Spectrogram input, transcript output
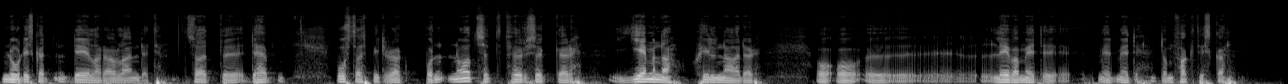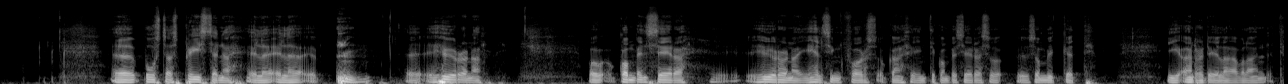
nordiska delar av landet. Så att det här bostadsbidrag på något sätt försöker jämna skillnader och, och uh, leva med, eh, med, med de faktiska uh, bostadspriserna eller, eller uh, hyrorna och kompensera hyrorna i Helsingfors och kanske inte kompensera så, så mycket i andra delar av landet.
